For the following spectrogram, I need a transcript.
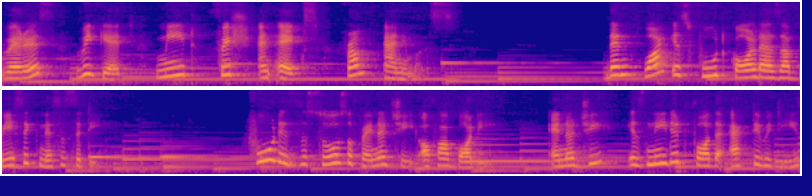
whereas we get meat, fish and eggs from animals. Then why is food called as a basic necessity? Food is the source of energy of our body. Energy is needed for the activities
